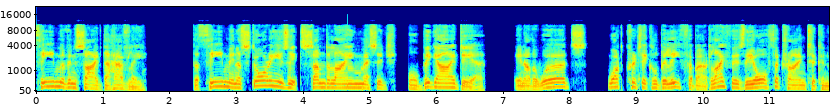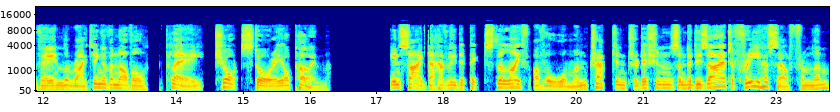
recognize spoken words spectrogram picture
Theme of Inside the Haveli. The theme in a story is its underlying message, or big idea. In other words, what critical belief about life is the author trying to convey in the writing of a novel, play, short story or poem? Inside the Haveli depicts the life of a woman trapped in traditions and a desire to free herself from them.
